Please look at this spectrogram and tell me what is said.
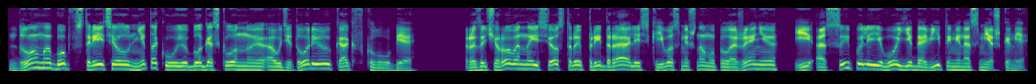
Дома Боб встретил не такую благосклонную аудиторию, как в клубе. Разочарованные сестры придрались к его смешному положению и осыпали его ядовитыми насмешками.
